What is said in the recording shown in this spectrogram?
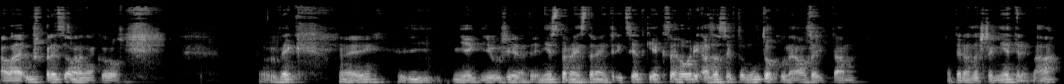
ale už predsa len ako vek, hej, niekde už je na tej nesprávnej strane 30 ak sa hovorí, a zase v tom útoku naozaj tam no teraz až tak netreba.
